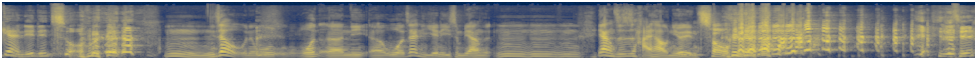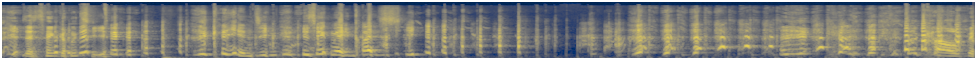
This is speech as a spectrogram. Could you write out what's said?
干，你有点丑。嗯，你知道我我我呃，你呃，我在你眼里什么样子？嗯嗯嗯，样子是还好，你有点臭。人身攻击，跟眼睛已经没关系。靠背，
